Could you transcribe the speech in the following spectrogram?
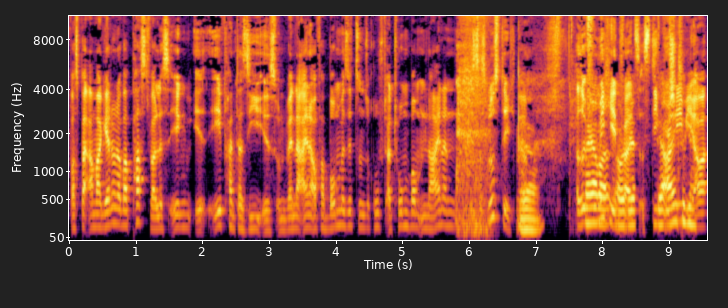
was bei Armageddon aber passt, weil es irgendwie eh Fantasie ist. Und wenn da einer auf der Bombe sitzt und ruft Atombomben, nein, dann ist das lustig. Ne? Ja. Also Naja, für mich aber- jedenfalls, aber der- Steve Buscemi, aber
